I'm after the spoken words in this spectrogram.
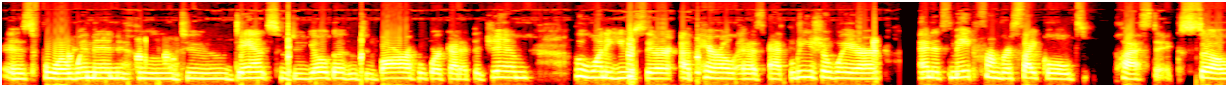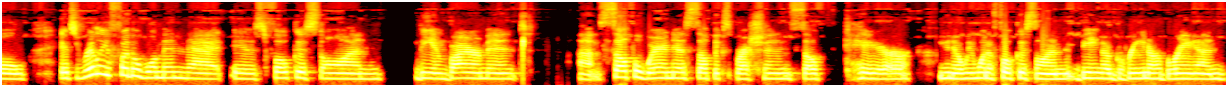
is for women who do dance, who do yoga, who do barre, who work out at the gym, who want to use their apparel as athleisure wear. And it's made from recycled plastic. So it's really for the woman that is focused on the environment, um, self awareness, self expression, self care. You know, we want to focus on being a greener brand,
